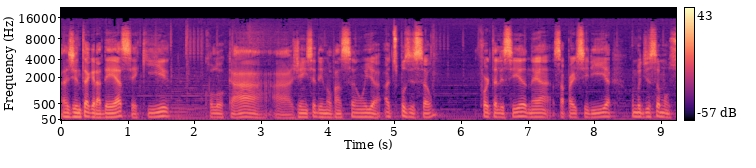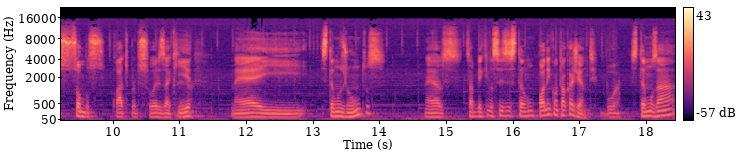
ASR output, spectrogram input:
a gente agradece aqui colocar a agência de inovação aí à disposição fortalecer né, essa parceria. Como eu disse, somos, somos quatro professores aqui, é. né? E estamos juntos. Né, saber que vocês estão podem contar com a gente. Boa. Estamos à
